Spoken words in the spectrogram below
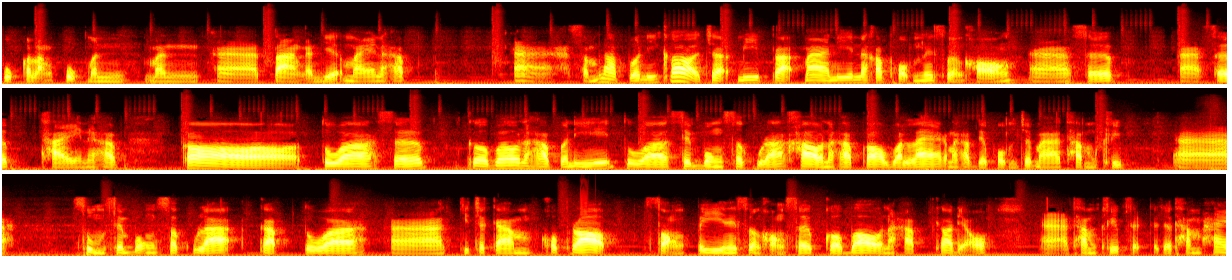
ปลุกกับหลังปลุกมันมันอ่าต่างกันเยอะไหมนะครับอ่าสำหรับวันนี้ก็จะมีประมาณนี้นะครับผมในส่วนของอ่าเซิร์ฟอ่าเซิร์ฟไทยนะครับก็ตัวเซิร์ฟ global นะครับวันนี้ตัวเซมบงซากุระเข้านะครับ ก็วันแรกนะครับ เดี๋ยวผมจะมาทำคลิปอ่าสุ่มเซมบงซากุระกับตัวกิจกรรมครบรอบ 2 ปีในส่วนของเซิร์ฟ global นะครับ ก็เดี๋ยวทำคลิปเสร็จเดี๋ยวจะทำให้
